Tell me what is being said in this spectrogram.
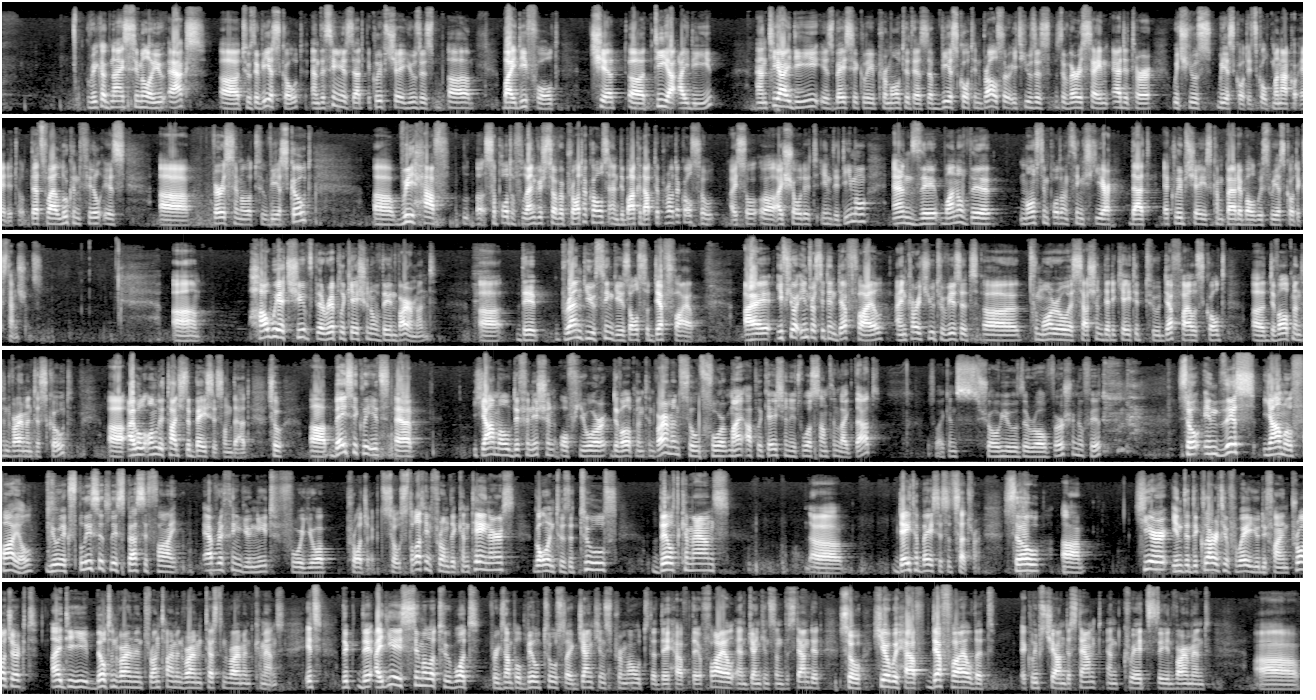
recognize similar UX uh, to the VS Code. And the thing is that Eclipse Che uses, uh, by default, uh, Theia IDE. And Theia IDE is basically promoted as a VS Code in browser. It uses the very same editor which use VS Code. It's called Monaco editor. That's why look and feel is uh, very similar to VS Code. Uh, we have uh, support of language server protocols and debug adapter protocols. So I, saw, uh, I showed it in the demo. And the, one of the most important things here that Eclipse is compatible with VS Code extensions. Um, how we achieve the replication of the environment, uh, the brand new thing is also dev file. I, if you're interested in dev file, I encourage you to visit uh, tomorrow a session dedicated to dev file. It's called uh, Development Environment as Code. Uh, I will only touch the basis on that. So uh, basically, it's a YAML definition of your development environment. So for my application, it was something like that. So I can show you the raw version of it. So in this YAML file, you explicitly specify everything you need for your project. So starting from the containers, going to the tools, build commands, uh, databases, etc. So uh, here in the declarative way, you define project, IDE, built environment, runtime environment, test environment, commands. It's the, the idea is similar to what, for example, build tools like Jenkins promote that they have their file and Jenkins understand it. So here we have dev file that Eclipse Che understand and creates the environment uh,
